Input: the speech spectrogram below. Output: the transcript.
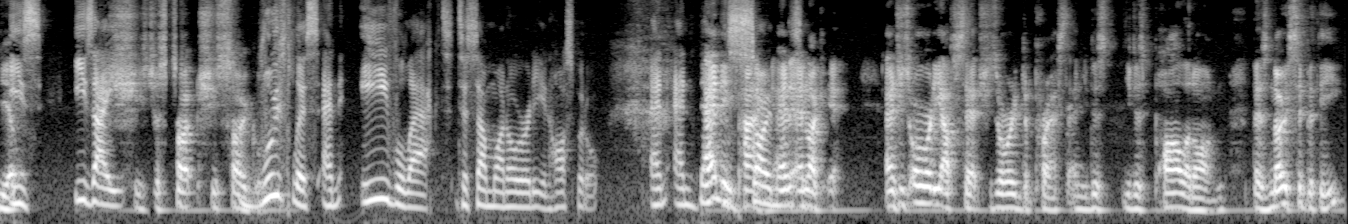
Yep. Is is a she's just so she's so good. ruthless and evil act to someone already in hospital, and and that and is pain, so and, and like, and she's already upset. She's already depressed, and you just you just pile it on. There's no sympathy.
